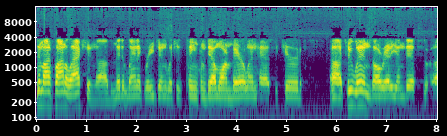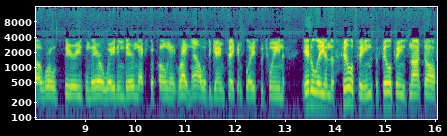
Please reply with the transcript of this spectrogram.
semifinal action. Uh, the Mid Atlantic region, which is a team from Delmar, Maryland, has secured uh, two wins already in this uh, World Series, and they are awaiting their next opponent right now with the game taking place between Italy and the Philippines. The Philippines knocked off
